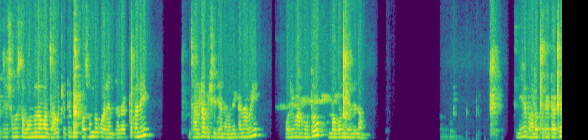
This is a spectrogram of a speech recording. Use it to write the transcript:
যে সমস্ত বন্ধুরা আমার ঝাল খেতে খুব পছন্দ করেন, তারা একটুখানি ঝালটা বেশি দিয়ে নেবেন। এখানে আমি পরিমাণ মতো লবণ দিয়ে নিলাম নিয়ে ভালো করে এটাকে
